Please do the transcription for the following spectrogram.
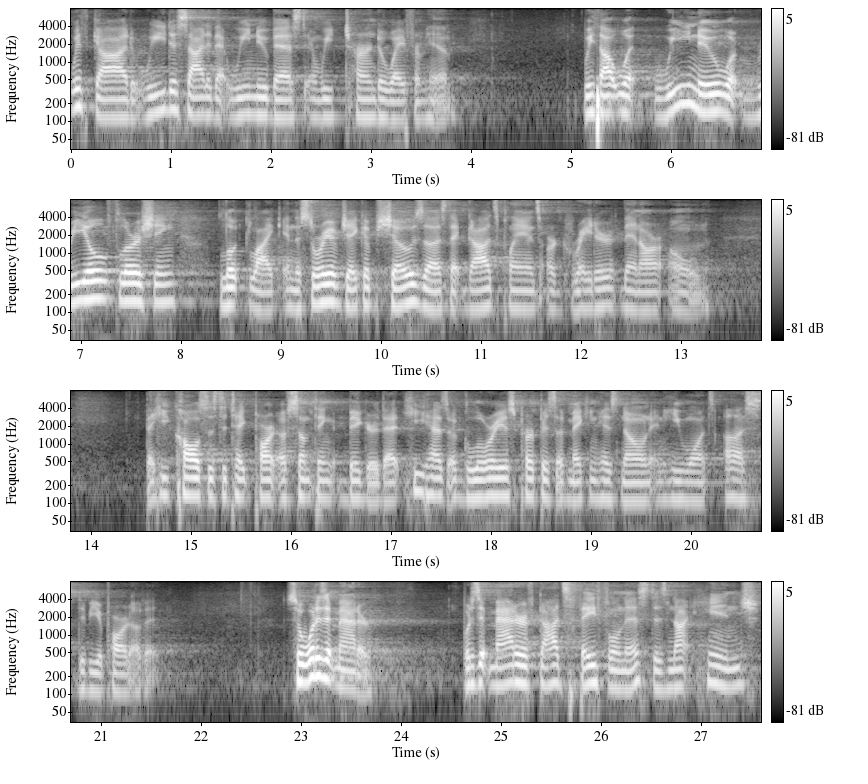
with God, we decided that we knew best and we turned away from Him. We thought what we knew, what real flourishing looked like. And the story of Jacob shows us that God's plans are greater than our own that he calls us to take part of something bigger, that he has a glorious purpose of making his known, and he wants us to be a part of it. So, what does it matter? What does it matter if God's faithfulness does not hinge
